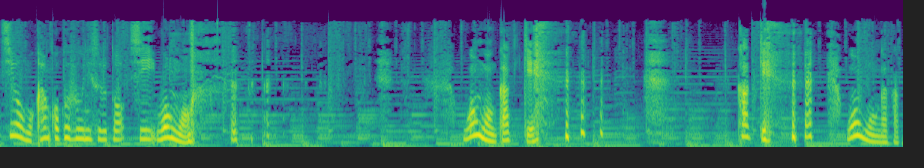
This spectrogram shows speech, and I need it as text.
シオンを韓国風にすると、シ、ウォンウォン。ウォンウォンかっけ。かっけ。ウォンウォンがかっけ。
